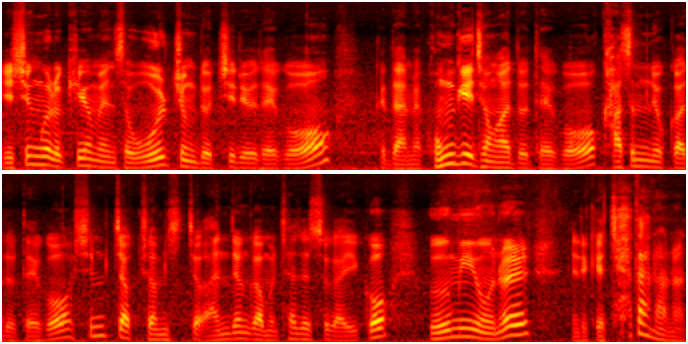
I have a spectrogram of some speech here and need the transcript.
이 식물을 키우면서 우울증도 치료되고 그 다음에 공기 정화도 되고 가슴 효과도 되고 심적 점시적 안정감을 찾을 수가 있고 음이온을 이렇게 차단하는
